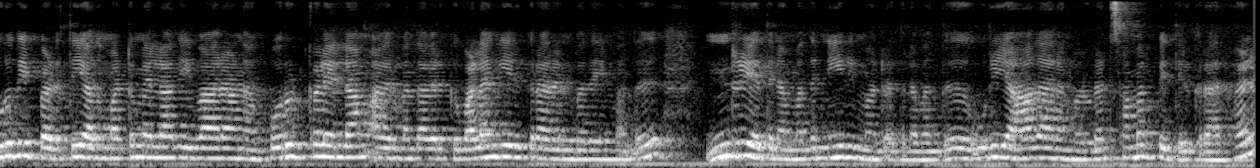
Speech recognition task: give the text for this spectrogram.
உறுதிப்படுத்தி அது மட்டுமல்லாது இவ்வாறான பொருட்கள் எல்லாம் அவர் வந்து அவருக்கு வழங்கி இருக்கிறார் என்பதையும் வந்து இன்றைய தினம் வந்து நீதிமன்றத்தில் வந்து உரிய ஆதாரங்களுடன் சமர்ப்பித்திருக்கிறார்கள்.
